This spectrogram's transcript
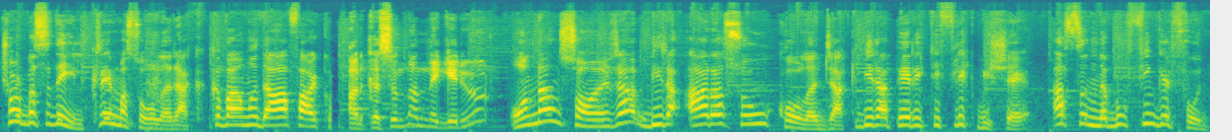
Çorbası değil, kreması olarak kıvamı daha farklı. Arkasından ne geliyor? Ondan sonra bir ara soğuk olacak, bir aperitiflik bir şey. Aslında bu finger food,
